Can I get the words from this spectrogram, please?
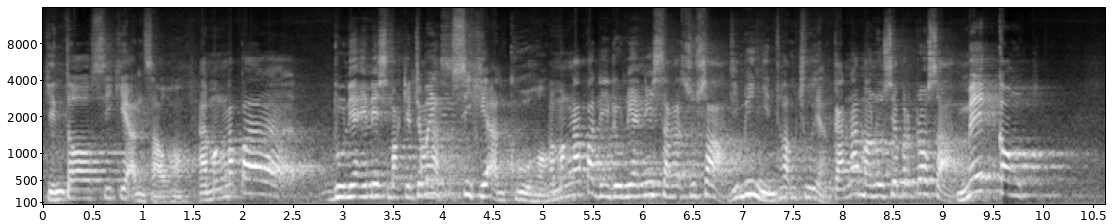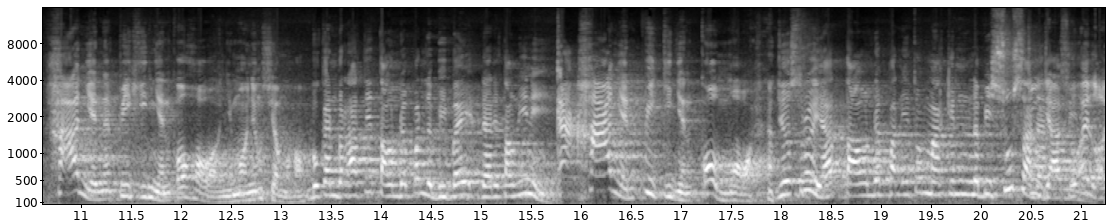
kinto siki ansau ha ah, mengapa dunia ini semakin Cuma panas. Sikianku, ha. Ah, mengapa di dunia ini sangat susah? Diminyin tam cuya. Karena manusia berdosa. Mekong hanya nabi kinian koho nyemonyong siang ho. Bukan berarti tahun depan lebih baik dari tahun ini. Kak hanya pikirnya komo. Justru ya tahun depan itu makin lebih susah dari jasu eh loh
